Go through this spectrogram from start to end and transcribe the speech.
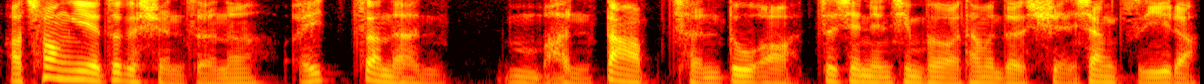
啊。创业这个选择呢，诶，占了很。嗯，很大程度啊，这些年轻朋友他们的选项之一了。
